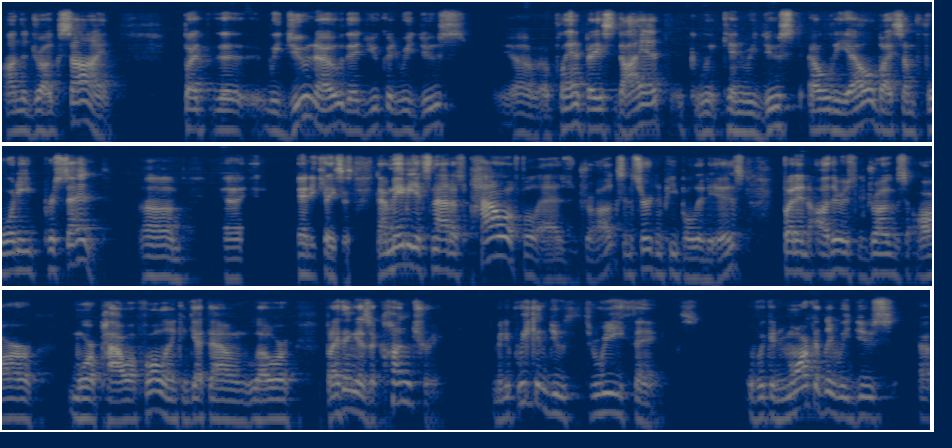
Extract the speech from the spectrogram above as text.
on the drug side. But the, we do know that you could reduce uh, a plant-based diet can reduce LDL by some 40% um, uh, in many cases. Now, maybe it's not as powerful as drugs. In certain people, it is, but in others, the drugs are more powerful and can get down lower. But I think as a country, I mean, if we can do three things, if we can markedly reduce uh,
